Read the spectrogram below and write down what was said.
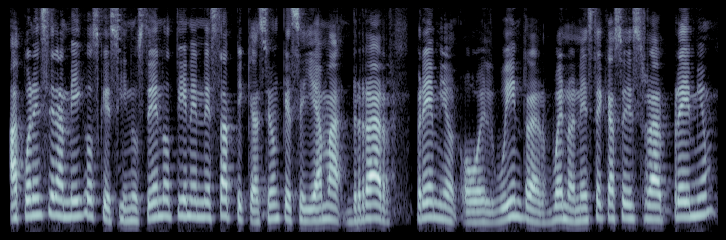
Acuérdense amigos que si ustedes no tienen esta aplicación que se llama RAR Premium o el WinRAR, bueno en este caso es RAR Premium,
